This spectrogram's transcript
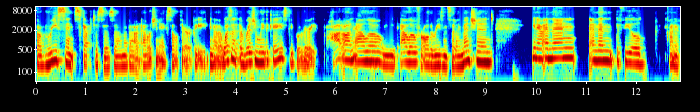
a recent skepticism about allogeneic cell therapy. You know, that wasn't originally the case. People were very hot on allo. We need allo for all the reasons that I mentioned. You know, and then and then the field kind of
